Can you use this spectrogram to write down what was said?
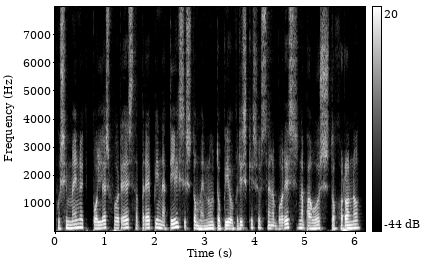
που σημαίνει ότι πολλές φορές θα πρέπει να κλείσεις το μενού το οποίο βρίσκεσαι ώστε να μπορέσεις να παγώσεις το χρόνο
